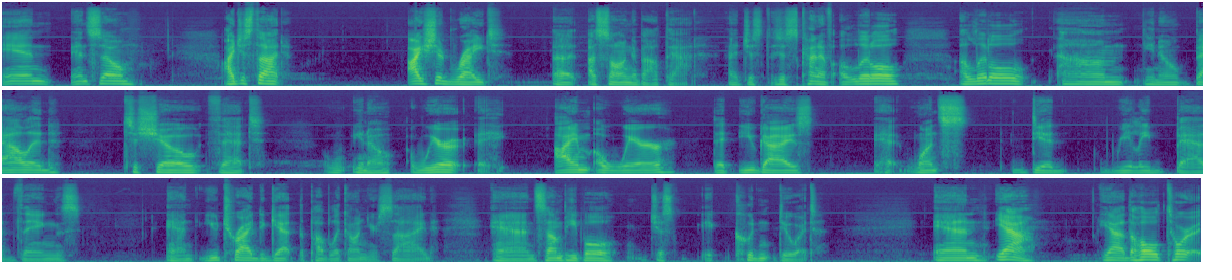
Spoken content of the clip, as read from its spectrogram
And and so, I just thought I should write a, a song about that. Uh, just just kind of a little a little um, you know ballad to show that you know we're I'm aware that you guys once did really bad things and you tried to get the public on your side and some people just it couldn't do it. And yeah yeah the whole tour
